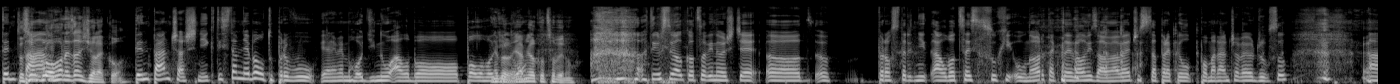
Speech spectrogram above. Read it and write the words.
ten to pán, jsem dlouho nezažil. Jako. Ten pán Čašník, ty si tam nebol tu prvú, ja neviem, hodinu alebo pol hodinu. Nebyl, já měl kocovinu. ty už si mal kocovinu uh, uh, prostrední, alebo cez suchý únor, tak to je veľmi zaujímavé, či si sa prepil pomarančového džusu. A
